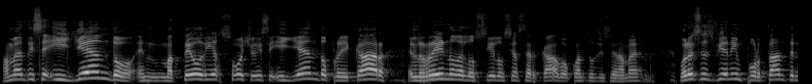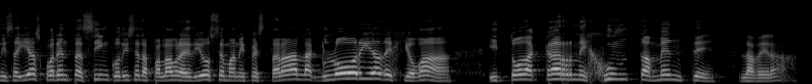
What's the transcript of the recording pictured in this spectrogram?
Amén. Dice, yendo, en Mateo 18 dice, y yendo, predicar, el reino de los cielos se ha acercado. ¿Cuántos dicen amén? Por eso es bien importante, en Isaías 45 dice la palabra de Dios, se manifestará la gloria de Jehová y toda carne juntamente la verá.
